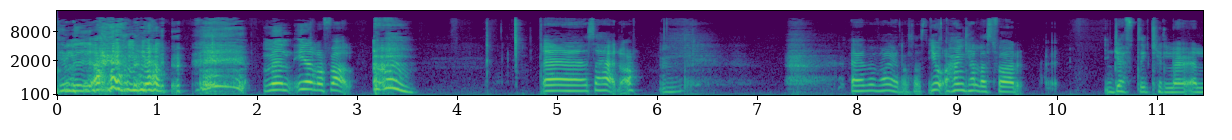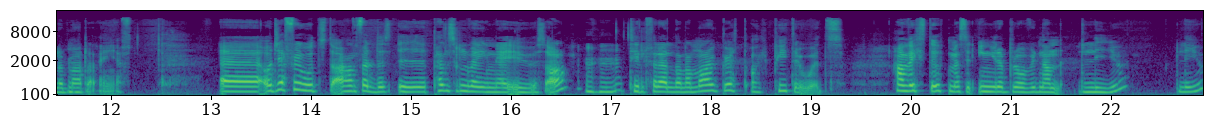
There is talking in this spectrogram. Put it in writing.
till nya ämnen. Men i alla fall. eh, så här då. Mm. Eh, vad var jag någonstans? Jo, han kallas för Jeff the Killer eller mördaren Jeff. Eh, och Jeffrey Woods då, han föddes i Pennsylvania i USA Mhm. till föräldrarna Margaret och Peter Woods. Han växte upp med sin yngre bror vid namn Liu. Liu?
